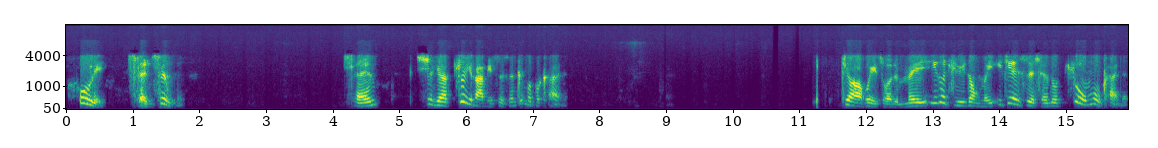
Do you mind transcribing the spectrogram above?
护理神圣的，神世界上最大的事，神根本不看的。教会做的每一个举动、每一件事，神都注目看的，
